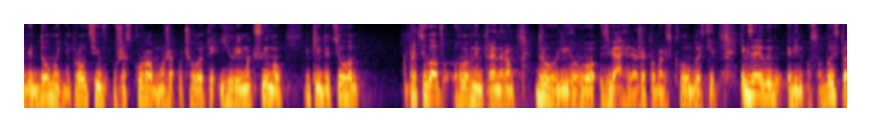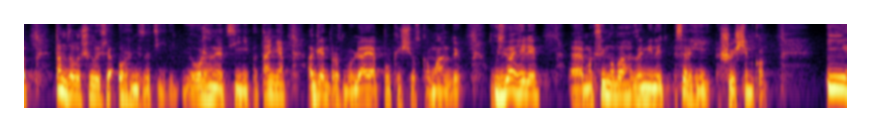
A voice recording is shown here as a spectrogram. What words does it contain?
відомо, дніпровців вже скоро може очолити Юрій Максимов, який до цього. Працював головним тренером другого лігового звягеля Житомирської області. Як заявив він особисто, там залишилися організаційні організаційні питання. Агент розмовляє поки що з командою. У звягелі е, Максимова замінить Сергій Шищенко. І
